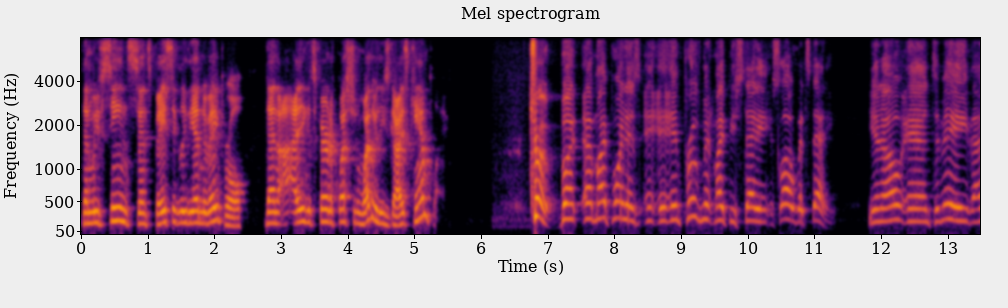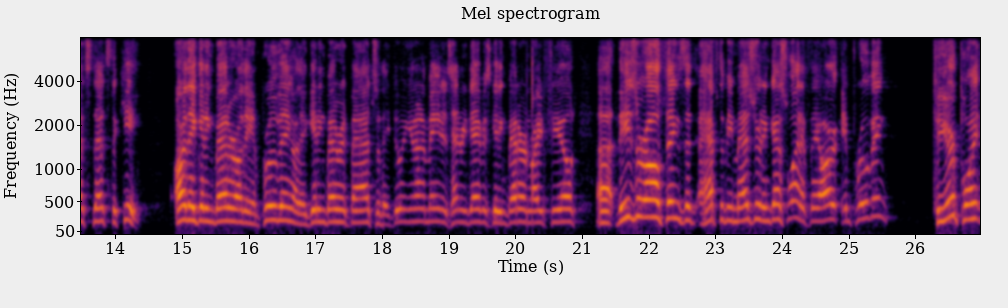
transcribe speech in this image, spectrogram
than we've seen since basically the end of April, then I think it's fair to question whether these guys can play. True, but uh, my point is I- improvement might be steady, slow but steady. You know, and to me, that's that's the key. Are they getting better? Are they improving? Are they getting better at bats? Are they doing? You know what I mean? Is Henry Davis getting better in right field? Uh, these are all things that have to be measured. And guess what? If they are improving, to your point,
